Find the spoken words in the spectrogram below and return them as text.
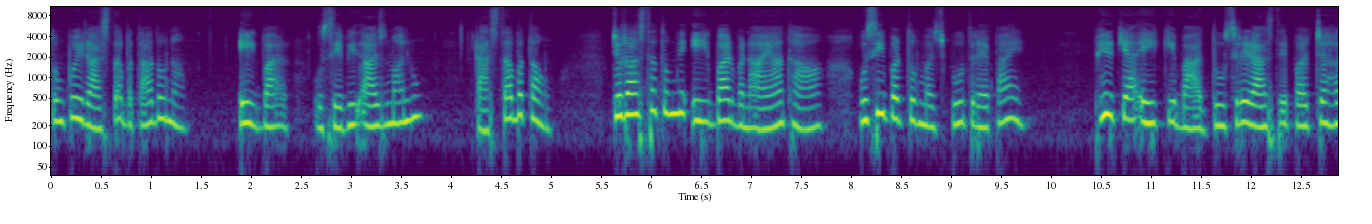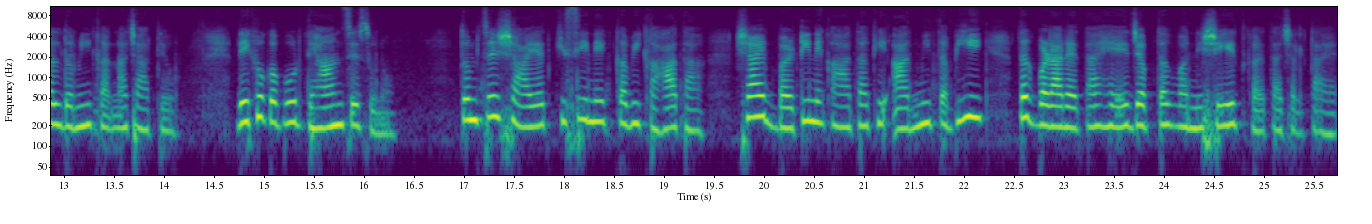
तुम कोई रास्ता बता दो ना। एक बार उसे भी आजमा लूँ। रास्ता बताऊँ? जो रास्ता तुमने एक बार बनाया था, उसी पर तुम मज़बूत रह पाए। फिर क्या एक के बाद दूसरे रास्ते पर चहलदमी करना चाहते हो? देखो कपूर, ध्यान से सुनो। तुमसे शायद किसी ने कभी कहा था, शायद बर्टी ने कहा था कि आदमी तभी तक बड़ा रहता है जब तक वह निषेध करता चलता है।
